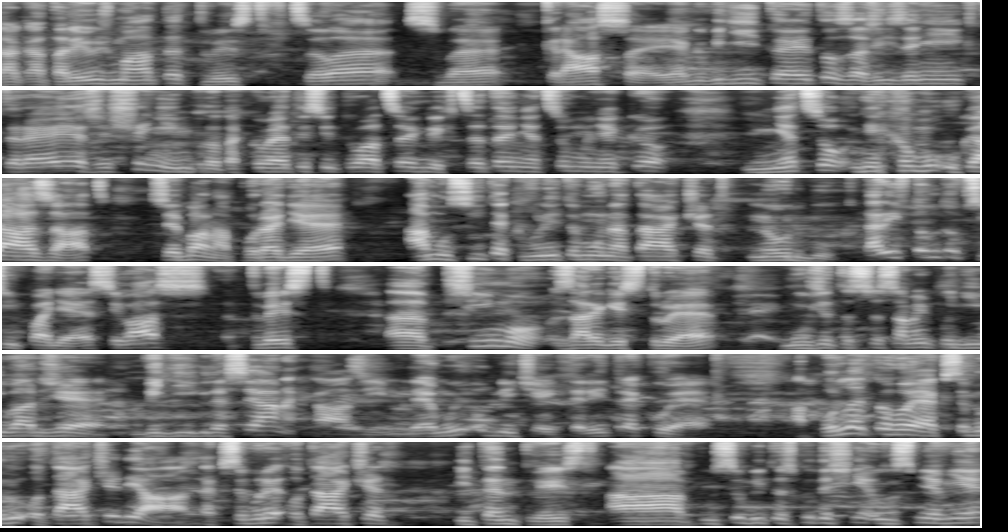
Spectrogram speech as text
Tak a tady už máte Twist v celé své kráse. Jak vidíte, je to zařízení, které je řešením pro takové ty situace, kdy chcete něco, mu něko, něco někomu ukázat, třeba na poradě, a musíte kvůli tomu natáčet notebook. Tady v tomto případě si vás Twist uh, přímo zaregistruje. Můžete se sami podívat, že vidí, kde se já nacházím, kde je můj obličej, který trackuje. A podle toho, jak se budu otáčet já, tak se bude otáčet i ten twist a působí to skutečně úsměvně,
